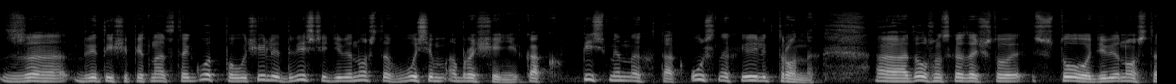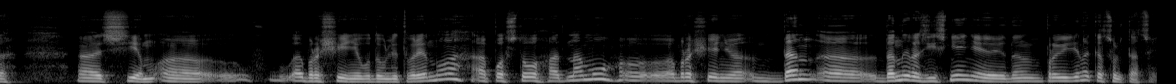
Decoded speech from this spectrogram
за 2015 год получили 298 обращений, как письменных, так устных и электронных. Э, должен сказать, что 190 7 э, обращений удовлетворено, а по 101 э, обращению дан, э, даны разъяснения, проведены консультации.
